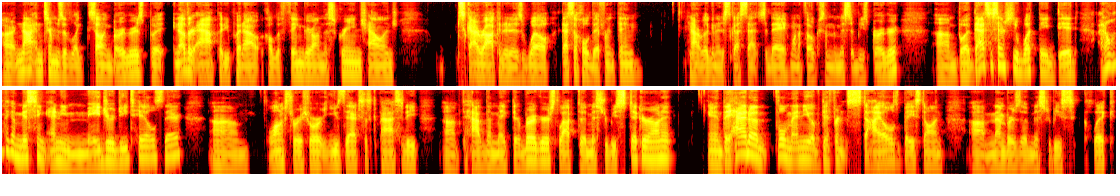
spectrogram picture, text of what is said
uh, not in terms of like selling burgers, but another app that he put out called the Finger on the Screen Challenge skyrocketed as well. That's a whole different thing. Not really going to discuss that today. I want to focus on the Mr. Beast burger. Um, but that's essentially what they did. I don't think I'm missing any major details there. Um, long story short, use the excess capacity um, to have them make their burgers, slap the Mr. Beast sticker on it, and they had a full menu of different styles based on uh, members of Mr. Beast's Clique.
